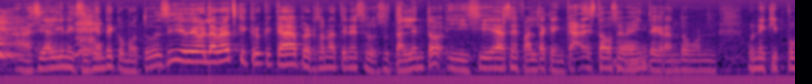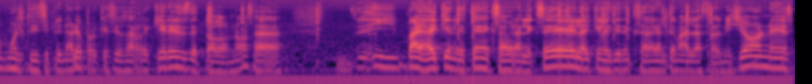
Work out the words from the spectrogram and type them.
Así, alguien exigente como tú. Sí, yo digo, la verdad es que creo que cada persona tiene su, su talento y sí hace falta que en cada estado se vaya integrando un, un equipo multidisciplinario porque sí, o sea, requieres de todo, ¿no? O sea, y vaya, hay quien le tiene que saber al Excel, hay quien le tiene que saber al tema de las transmisiones,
